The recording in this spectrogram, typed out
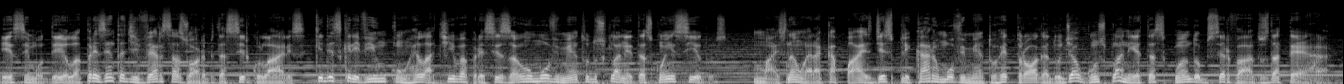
Esse modelo apresenta diversas órbitas circulares que descreviam com relativa precisão o movimento dos planetas conhecidos, mas não era capaz de explicar o movimento retrógrado de alguns planetas quando observados da Terra.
